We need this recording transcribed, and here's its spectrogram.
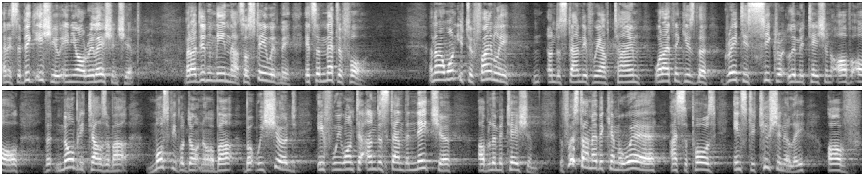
And it's a big issue in your relationship. But I didn't mean that, so stay with me. It's a metaphor. And then I want you to finally understand if we have time what I think is the greatest secret limitation of all that nobody tells about, most people don't know about, but we should if we want to understand the nature of limitation. The first time I became aware, I suppose, institutionally, of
